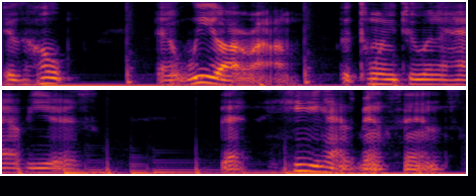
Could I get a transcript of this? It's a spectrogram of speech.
is hope that we are around the 22 and a half years that he has been sentenced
